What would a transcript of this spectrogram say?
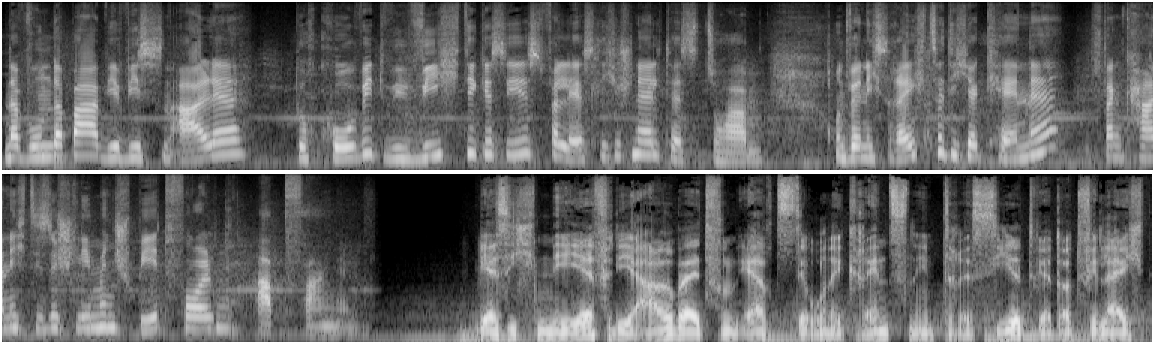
Na wunderbar, wir wissen alle durch Covid, wie wichtig es ist, verlässliche Schnelltests zu haben. Und wenn ich es rechtzeitig erkenne, dann kann ich diese schlimmen Spätfolgen abfangen. Wer sich näher für die Arbeit von Ärzte ohne Grenzen interessiert, wer dort vielleicht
